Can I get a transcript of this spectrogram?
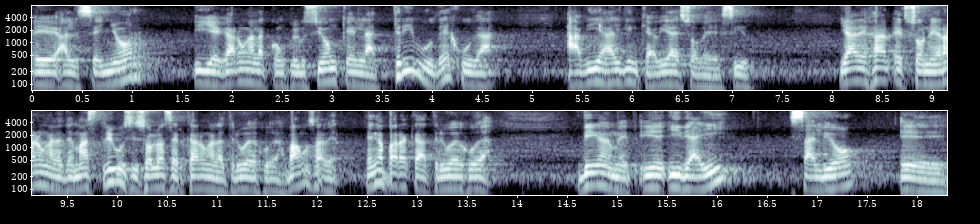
eh, al Señor y llegaron a la conclusión que en la tribu de Judá había alguien que había desobedecido. Ya dejar, exoneraron a las demás tribus y solo acercaron a la tribu de Judá. Vamos a ver, venga para acá, tribu de Judá. Díganme, y, de ahí salió eh,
